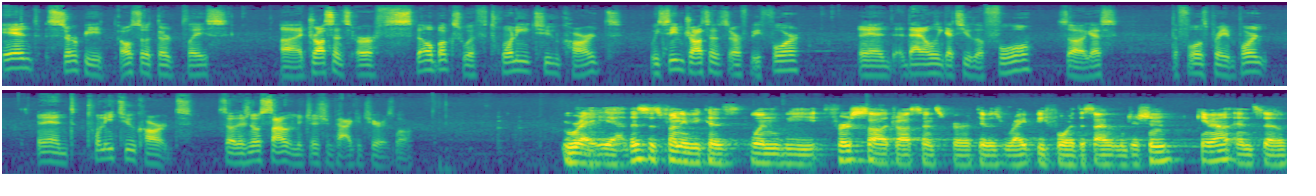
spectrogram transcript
And Serpy, also third place. Uh, Draw Sense Earth spellbooks with 22 cards. We've seen Draw Sense Earth before, and that only gets you the Fool, so I guess the Fool is pretty important. And 22 cards. So there's no Silent Magician package here as well. Right, yeah. This is funny because when we first saw Draw Sense Earth, it was right before the Silent Magician came out, and so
